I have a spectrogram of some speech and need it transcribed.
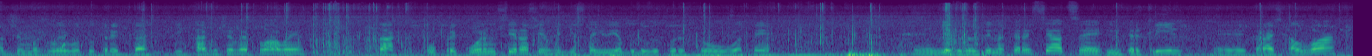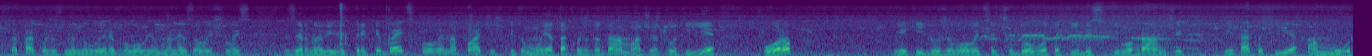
адже можливо тут рибка і так живе плаває. Так, у прикормці, раз я вже дістаю, я буду використовувати, е, як завжди на карася, це інтеркріль, е, карась халва. Та також з минулої риболовлі в мене залишились зернові від трикебець, половина пачечки, тому я також додам, адже тут є короб, який дуже ловиться чудово, такий десь кілограмчик. І також є амур,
